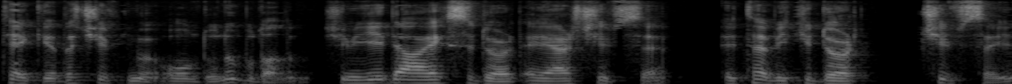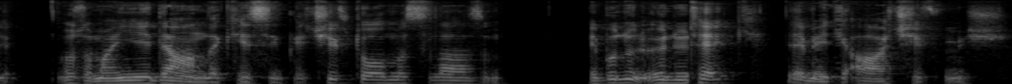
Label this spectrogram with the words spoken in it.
tek ya da çift mi olduğunu bulalım. Şimdi 7A eksi 4 eğer çiftse e, tabii ki 4 çift sayı. O zaman 7A'nın da kesinlikle çift olması lazım. E bunun önü tek. Demek ki A çiftmiş.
